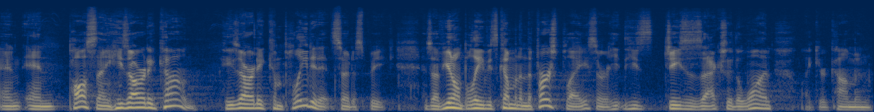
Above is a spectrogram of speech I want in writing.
And and Paul's saying he's already come. He's already completed it, so to speak. And so if you don't believe he's coming in the first place, or he, he's Jesus is actually the one, like your common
